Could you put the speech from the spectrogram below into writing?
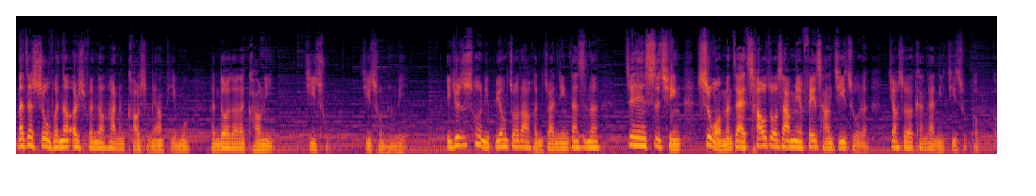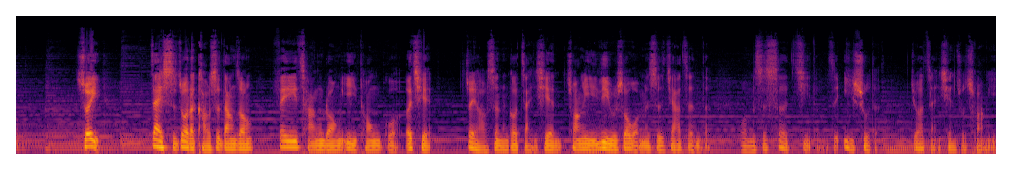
那这十五分钟、二十分钟，他能考什么样题目？很多都在考你基础、基础能力。也就是说，你不用做到很专精，但是呢，这件事情是我们在操作上面非常基础的。教授要看看你基础够不够。所以，在实作的考试当中，非常容易通过，而且。最好是能够展现创意，例如说我们是家政的，我们是设计的，是艺术的，就要展现出创意。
